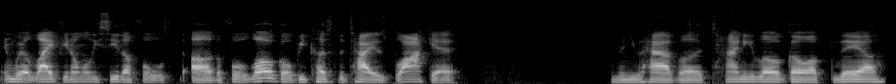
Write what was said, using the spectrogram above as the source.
in real life, you don't really see the full uh, the full logo because the tires block it. And then you have a tiny logo up there.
